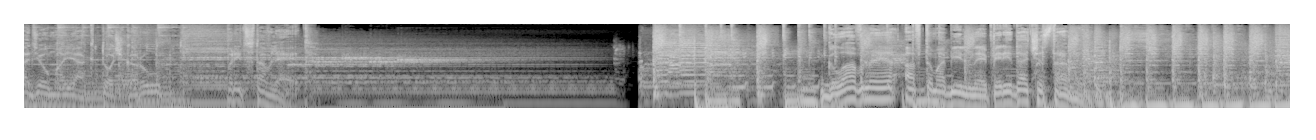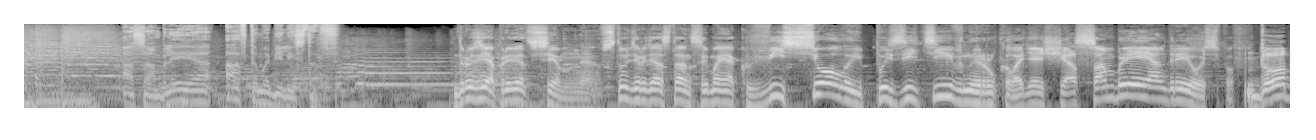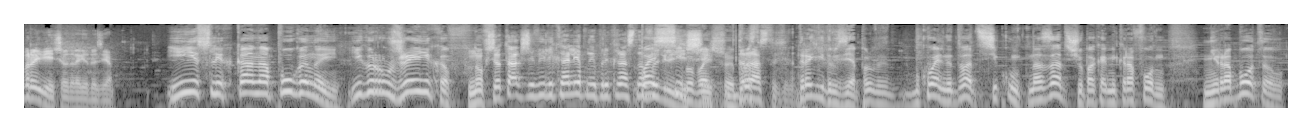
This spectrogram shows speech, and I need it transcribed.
Радиомаяк.ру представляет. Главная автомобильная передача страны. Ассамблея автомобилистов. Друзья, привет всем. В студии радиостанции «Маяк» веселый, позитивный руководящий ассамблеи Андрей Осипов. Добрый вечер, дорогие друзья. И слегка напуганный Игорь Ружейников. Но все так же великолепно и прекрасно Спасибо выглядящий. большое. Здравствуйте. Просто, дорогие друзья, буквально 20 секунд назад, еще пока микрофон не работал,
